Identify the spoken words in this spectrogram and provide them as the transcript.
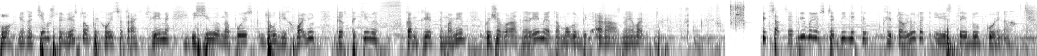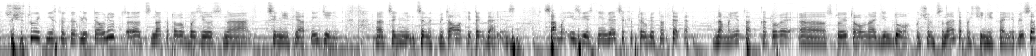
Плох метод тем, что инвестору приходится тратить время и силы на поиск других валют, перспективных в конкретный момент, причем в разное время это могут быть разные валюты. Фиксация прибыли в стабильных криптовалютах или стейблкоинах. Существует несколько криптовалют, э, цена которых базируется на цене фиатных денег, э, цене, ценных металлов и так далее. Самой известной является криптовалюта Tether, одна монета, которая э, стоит ровно 1 доллар, причем цена эта почти не колеблется,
